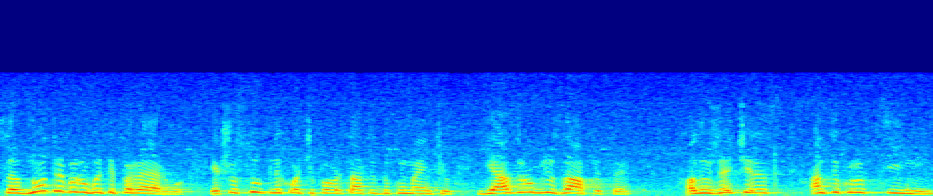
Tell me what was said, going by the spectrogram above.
Все одно треба робити перерву. Якщо суд не хоче повертати документів, я зроблю запити, але вже через антикорупційний.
